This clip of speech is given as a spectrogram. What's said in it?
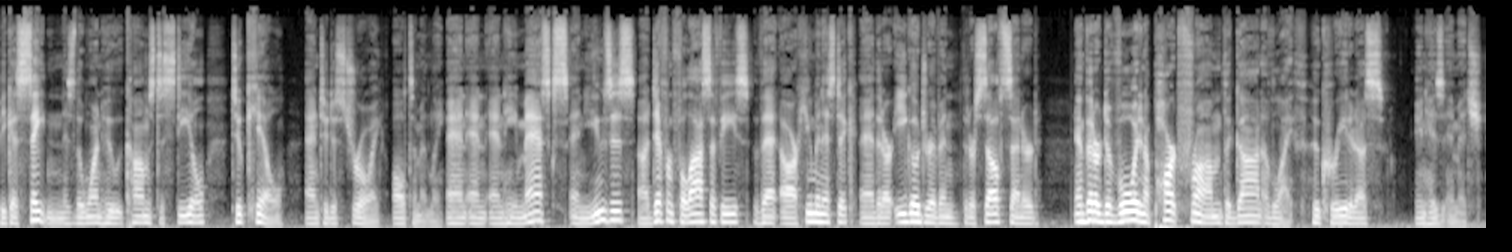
Because Satan is the one who comes to steal, to kill, and to destroy ultimately. And and and he masks and uses uh, different philosophies that are humanistic and that are ego driven, that are self centered, and that are devoid and apart from the God of life who created us in his image.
